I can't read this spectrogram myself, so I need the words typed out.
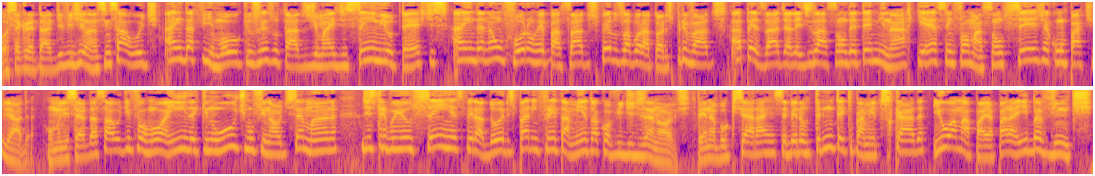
O secretário de Vigilância em Saúde ainda afirmou que os resultados de mais de 100 mil testes ainda não foram repassados pelos laboratórios privados, apesar de a legislação determinar que essa informação seja compartilhada. O Ministério da Saúde informou ainda que no último final de semana distribuiu 100 respiradores para enfrentamento à Covid-19. Pernambuco e Ceará receberam 30 equipamentos cada e o Amapá e a Paraíba 20.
